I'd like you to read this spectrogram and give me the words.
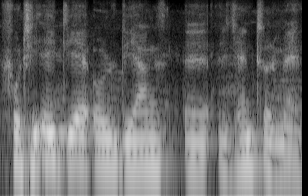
48 year old young uh, gentleman.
